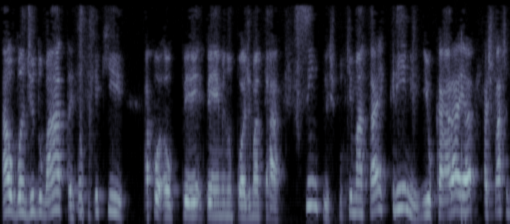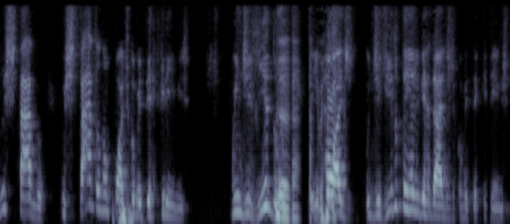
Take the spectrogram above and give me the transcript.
Ah, o bandido mata, então por que, que o PM não pode matar? Simples, porque matar é crime e o cara é, faz parte do Estado. O Estado não pode cometer crimes. O indivíduo, é. ele pode. O indivíduo tem a liberdade de cometer crimes.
